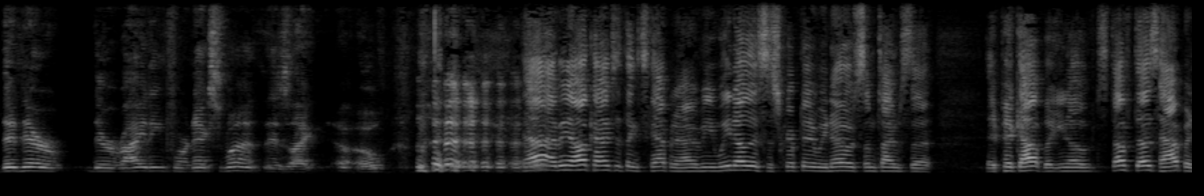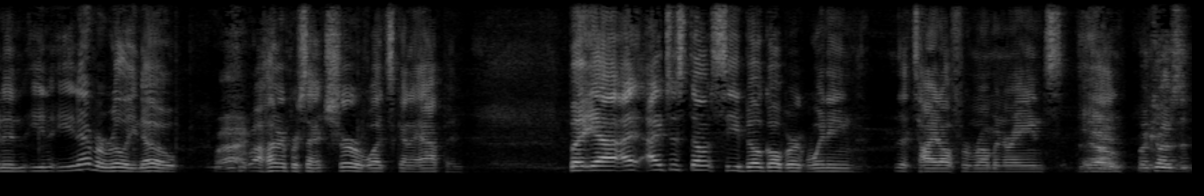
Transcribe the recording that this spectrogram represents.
then they're they're writing for next month is like, uh oh. yeah, I mean, all kinds of things happen. I mean, we know this is scripted. We know sometimes the they pick out, but you know, stuff does happen, and you you never really know right. hundred percent sure what's going to happen. But yeah, I, I just don't see Bill Goldberg winning the title from Roman Reigns. No, And because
